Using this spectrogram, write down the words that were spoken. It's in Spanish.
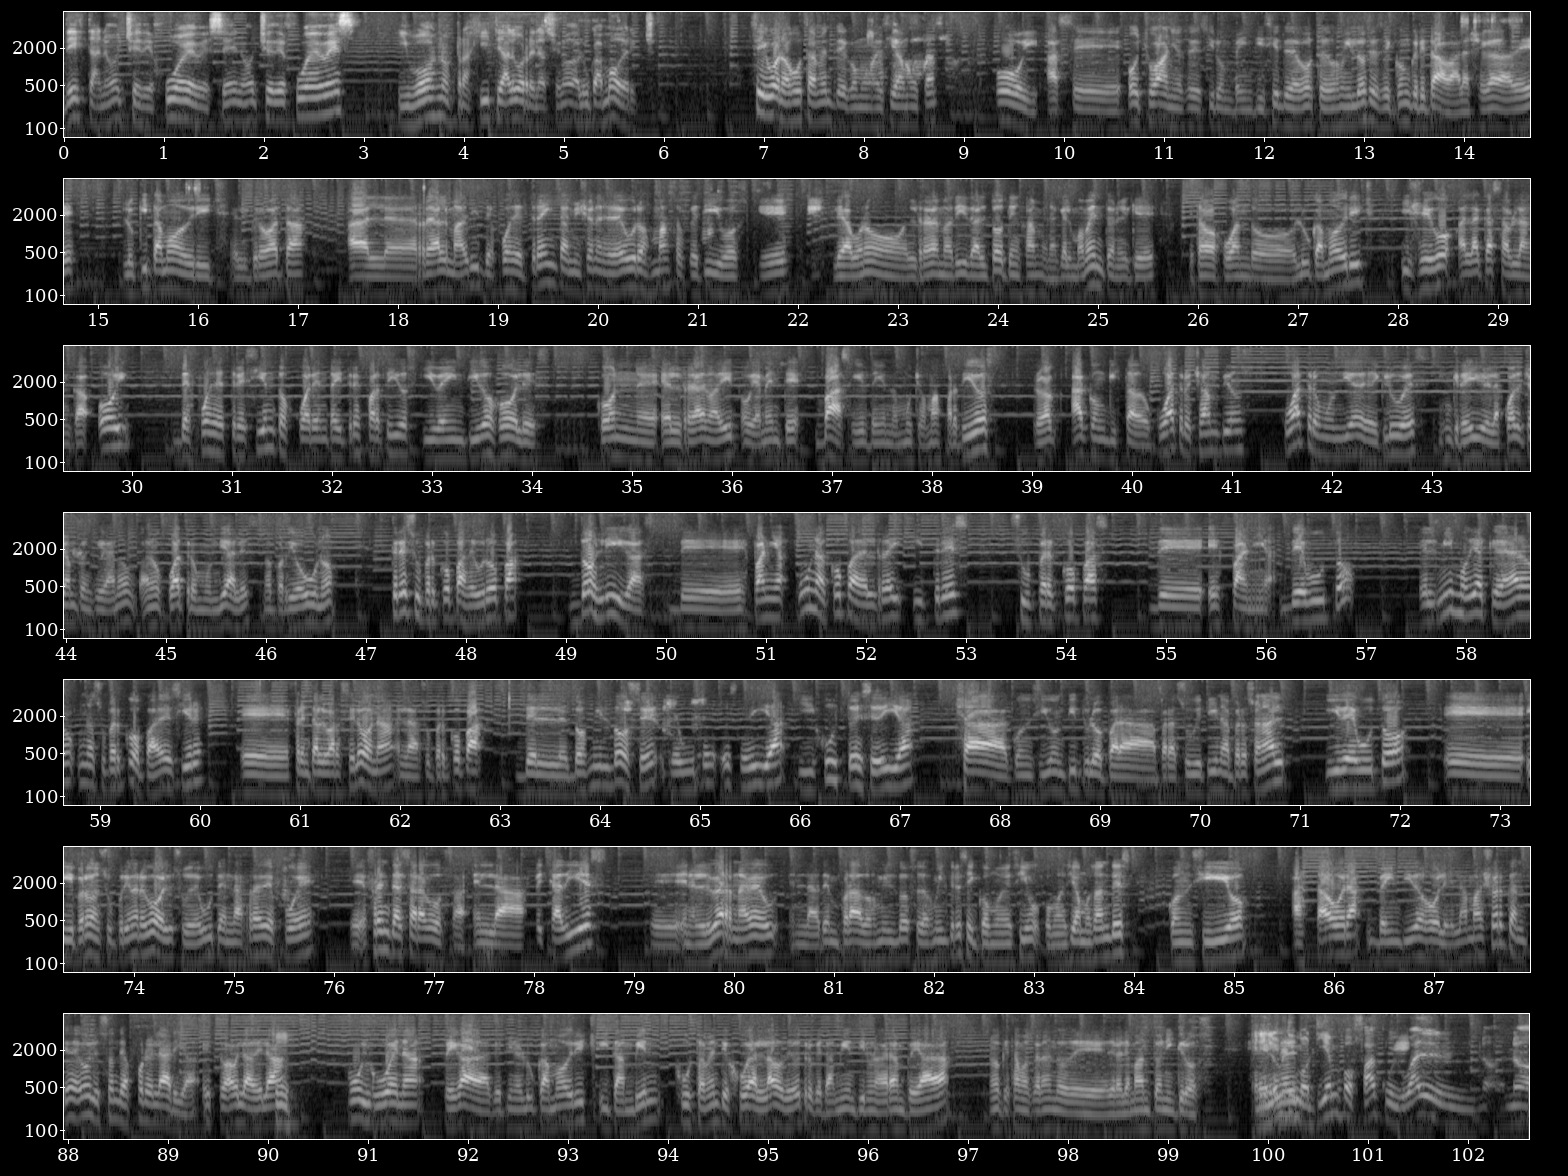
de esta noche de jueves, ¿eh? Noche de jueves, y vos nos trajiste algo relacionado a Luka Modric. Sí, bueno, justamente como decíamos antes, hoy, hace ocho años, es decir, un 27 de agosto de 2012, se concretaba la llegada de Lukita Modric, el croata, al eh, Real Madrid después de 30 millones de euros más objetivos que le abonó el Real Madrid al Tottenham en aquel momento en el que estaba jugando Luka Modric y llegó a la Casa Blanca. Hoy, después de 343 partidos y 22 goles con eh, el Real Madrid, obviamente va a seguir teniendo muchos más partidos, pero ha, conquistado 4 Champions, 4 Mundiales de Clubes, increíble, las 4 Champions que ganó, ganó 4 Mundiales, no perdió uno, 3 Supercopas de Europa, 2 Ligas de España, una Copa del Rey y 3 Supercopas de España. Debutó el mismo día que ganaron una Supercopa, es decir, eh, frente al Barcelona, en la Supercopa del 2012, debutó ese día y justo ese día ya consiguió un título para, su vitrina personal y debutó, eh, y perdón, su primer gol, su debut en las redes fue eh, frente al Zaragoza en la fecha 10 en el Bernabéu en la temporada 2012-2013 y como, decimos, como decíamos antes consiguió hasta ahora 22 goles. La mayor cantidad de goles son de afuera del área. Esto habla de la muy buena pegada que tiene Luka Modric y también justamente juega al lado de otro que también tiene una gran pegada, ¿no? que estamos hablando de, del alemán Tony Cross. En el último tiempo, Facu, igual, no,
